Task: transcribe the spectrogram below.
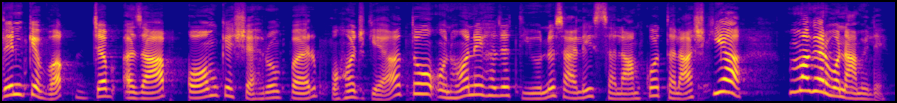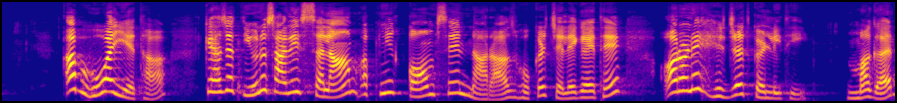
دن کے وقت جب عذاب قوم کے شہروں پر پہنچ گیا تو انہوں نے حضرت یونس علیہ السلام کو تلاش کیا، مگر وہ نہ ملے۔ اب ہوا یہ تھا کہ حضرت یونس علیہ السلام اپنی قوم سے ناراض ہو کر چلے گئے تھے اور انہیں ہجرت کر لی تھی۔ مگر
